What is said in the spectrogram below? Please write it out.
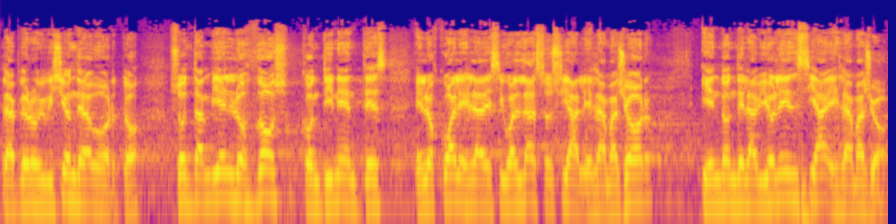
la prohibición del aborto, son también los dos continentes en los cuales la desigualdad social es la mayor y en donde la violencia es la mayor.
